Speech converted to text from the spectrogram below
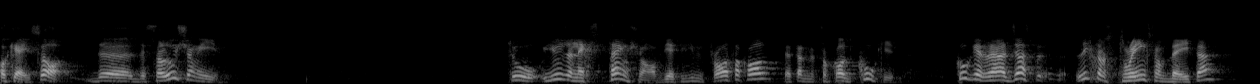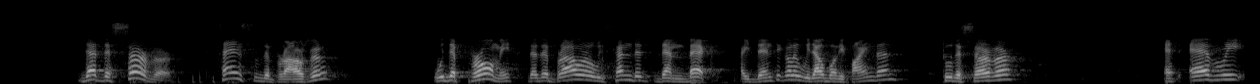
okay, so the, the solution is to use an extension of the HTTP protocol that are the so-called cookies. Cookies are just little strings of data that the server sends to the browser with the promise that the browser will send them back identically without modifying them to the server at every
